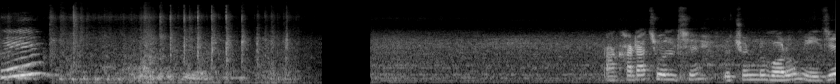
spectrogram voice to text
হ্যাঁ? পাখাটা চলছে, প্রচণ্ড গরম। এই যে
